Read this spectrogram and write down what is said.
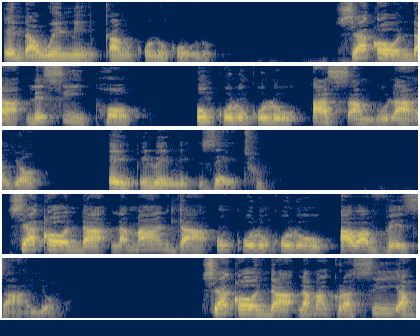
endaweni kaNkuluNkulu siyaqonda lesipho uNkulunkulu asambulayo ezimpilweni zethu. Siyaqonda lamandla uNkulunkulu awavezayo. Siyaqonda lamagrasiya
